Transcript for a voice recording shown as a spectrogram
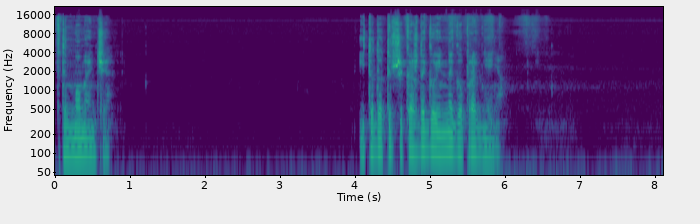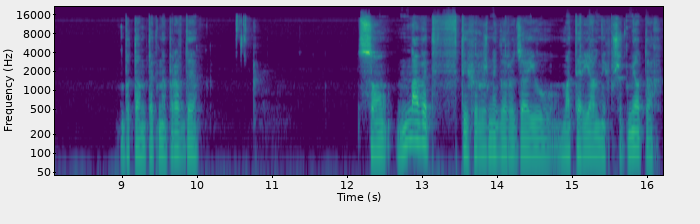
w tym momencie. I to dotyczy każdego innego pragnienia. Bo tam tak naprawdę są, nawet w tych różnego rodzaju materialnych przedmiotach,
